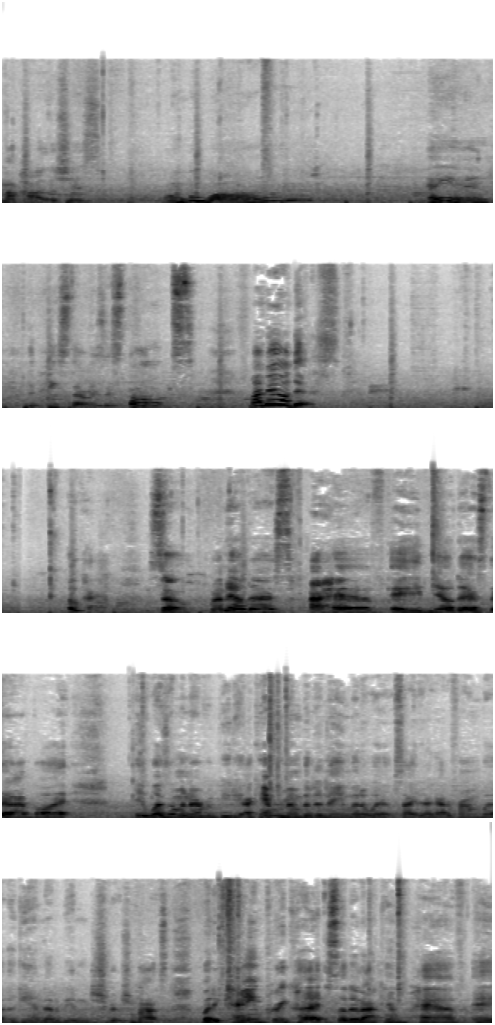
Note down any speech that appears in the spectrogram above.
my polishes on the wall And the piece de resistance, my nail desk. Okay, so my nail desk, I have a nail desk that I bought it wasn't Minerva Beauty. I can't remember the name of the website that I got it from, but again, that'll be in the description box. But it came pre-cut so that I can have a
